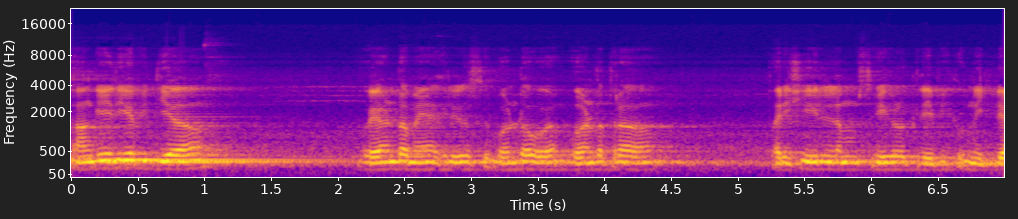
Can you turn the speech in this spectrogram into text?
സാങ്കേതിക വിദ്യ വേണ്ട മേഖലയിൽ വേണ്ട വേണ്ടത്ര പരിശീലനം സ്ത്രീകൾക്ക് ലഭിക്കുന്നില്ല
